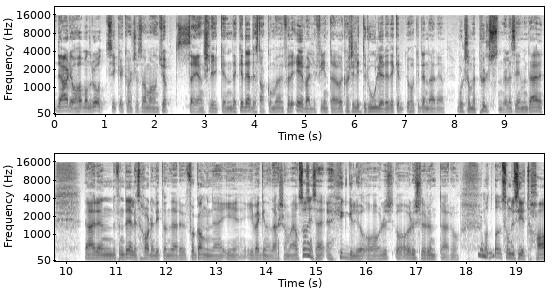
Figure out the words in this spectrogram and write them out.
det er det. Og har man råd, sikkert kanskje, så har man kjøpt seg en slik en. Det er ikke det det er snakk om, for det er veldig fint der. Og det er kanskje litt roligere. Ikke, du har ikke den der eh, voldsomme pulsen, vil jeg si. Men det er, det er en, fremdeles har den litt av det der forgangne i, i, veggene der som jeg også syns er hyggelig å, å, rusle rundt der. Og, mm. og, og, som du sier, ta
